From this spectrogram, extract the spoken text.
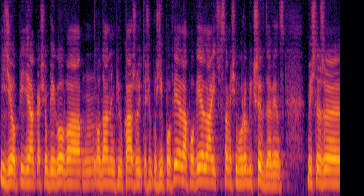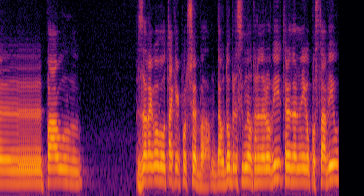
idzie opinia jakaś obiegowa mm, o danym piłkarzu i to się później powiela, powiela i czasami się mu robi krzywdę, więc myślę, że Paul zareagował tak, jak potrzeba. Dał dobry sygnał trenerowi, trener na niego postawił.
